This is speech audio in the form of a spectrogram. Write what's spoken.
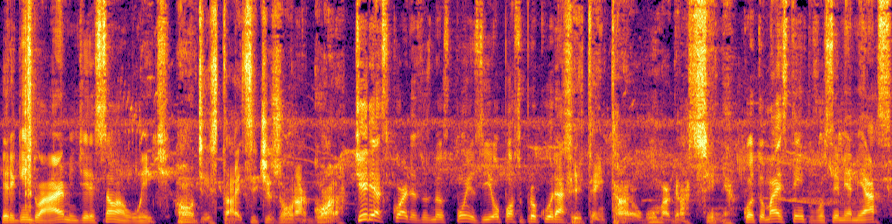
erguendo a arma em direção a Wade. Onde está esse tesouro agora? Tire as cordas dos meus punhos e eu posso procurar. Se tentar alguma gracinha. Quanto mais tempo você me ameaça,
